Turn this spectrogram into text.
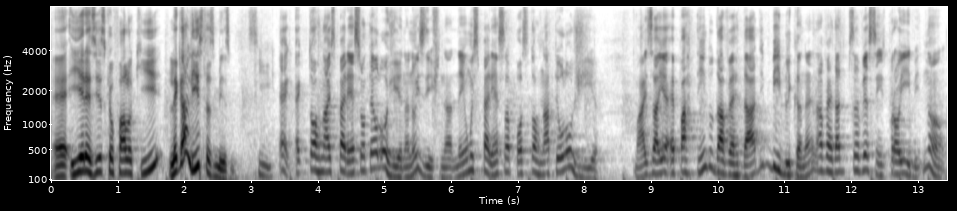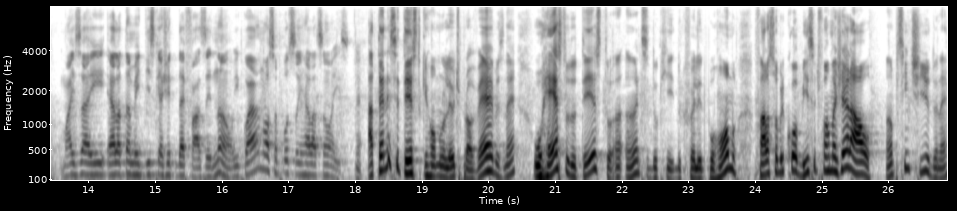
é, e heresias que eu falo aqui legalistas mesmo. Sim. É, é que tornar a experiência uma teologia, né? Não existe, né? Nenhuma experiência pode se tornar teologia. Mas aí é partindo da verdade bíblica, né? Na verdade precisa ver assim, proíbe? Não. Mas aí ela também diz que a gente deve fazer? Não. E qual é a nossa posição em relação a isso? É, Até nesse texto que Rômulo leu de Provérbios, né? O resto do texto, antes do que, do que foi lido por Rômulo, fala sobre cobiça de forma geral, amplo sentido, né?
